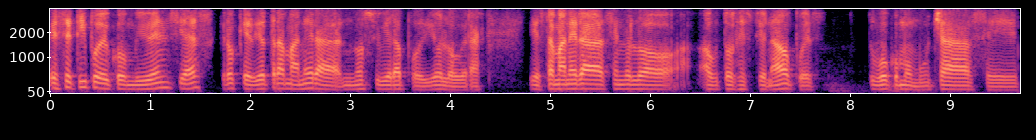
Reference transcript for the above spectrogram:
ese tipo de convivencias creo que de otra manera no se hubiera podido lograr. Y de esta manera, haciéndolo autogestionado, pues tuvo como muchas eh,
